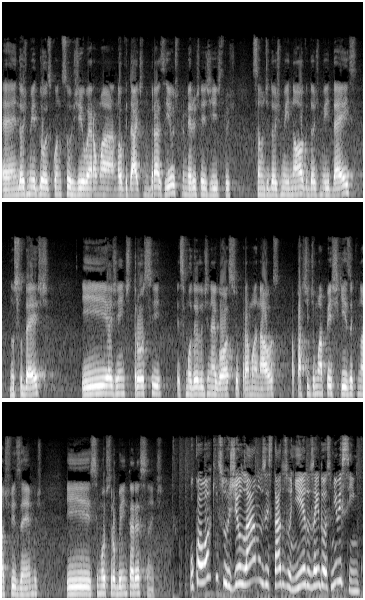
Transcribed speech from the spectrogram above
É, em 2012, quando surgiu, era uma novidade no Brasil. Os primeiros registros são de 2009 e 2010 no Sudeste. E a gente trouxe esse modelo de negócio para Manaus a partir de uma pesquisa que nós fizemos e se mostrou bem interessante. O coworking surgiu lá nos Estados Unidos em 2005,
